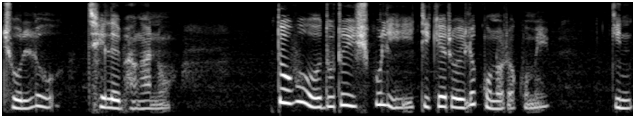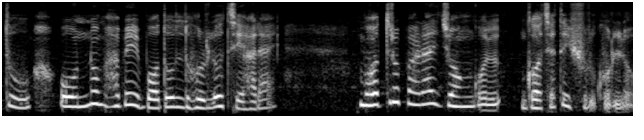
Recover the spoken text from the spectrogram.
চলল ছেলে ভাঙানো। তবুও দুটো স্কুলই টিকে রইল কোনো রকমে। কিন্তু অন্যভাবে বদল ধরল চেহারায়। ভদ্রপাড়ায় জঙ্গল গজাতে শুরু করল।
